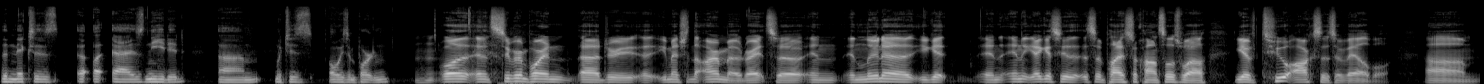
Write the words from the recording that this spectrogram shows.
the mixes uh, uh, as needed, um, which is always important. Mhm. Well, it's super important, uh, Drew. uh, You mentioned the ARM mode, right? So in in Luna, you get, and, and I guess this applies to console as well. You have two auxes available. Um,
